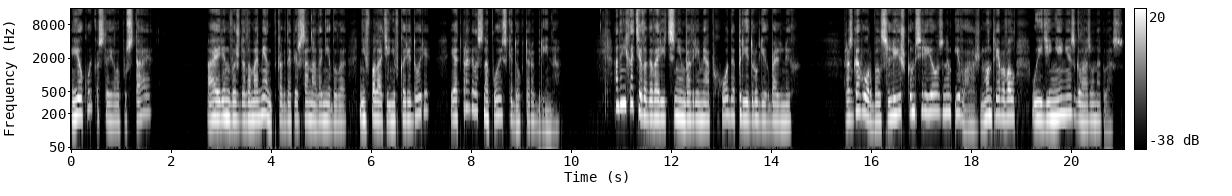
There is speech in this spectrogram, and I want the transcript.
ее койка стояла пустая. Айрин выждала момент, когда персонала не было ни в палате, ни в коридоре, и отправилась на поиски доктора Брина. Она не хотела говорить с ним во время обхода при других больных. Разговор был слишком серьезным и важным. Он требовал уединения с глазу на глаз.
